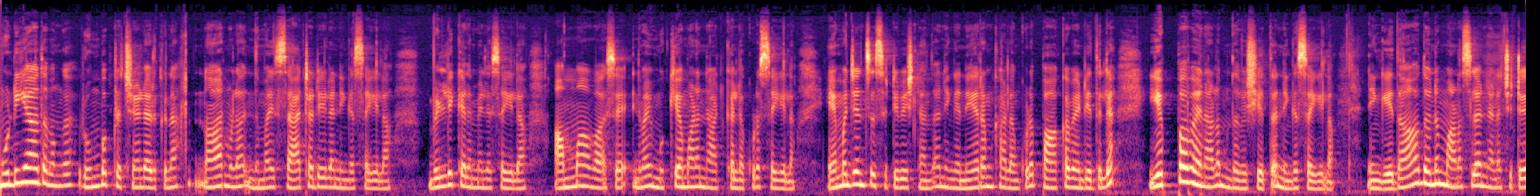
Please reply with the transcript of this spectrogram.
முடியாதவங்க ரொம்ப பிரச்சனையில் இருக்குன்னா நார்மலாக இந்த மாதிரி சாட்டர்டேயில் நீங்கள் செய்யலாம். வெள்ளிக்கிழமையில் செய்யலாம். அமாவாசை இந்த மாதிரி முக்கியமான நாட்களில் கூட செய்யலாம். எமர்ஜென்சி சுச்சுவேஷனாக இருந்தால் நீங்கள் நேரம் காலம் கூட பார்க்க வேண்டியதில்லை. எப்போ வேணாலும் இந்த விஷயத்த நீங்கள் செய்யலாம். நீங்கள் ஏதாவது ஒன்று மனசில் நினச்சிட்டு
